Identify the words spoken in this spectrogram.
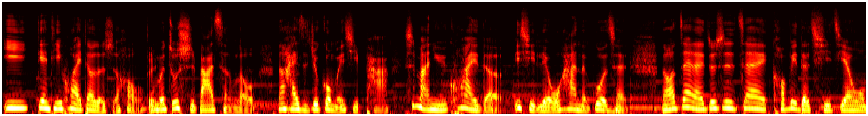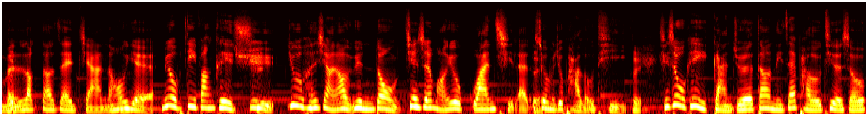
一电梯坏掉的时候，我们住十八层楼，那孩子就跟我们一起爬，是蛮愉快的，一起流汗的过程。然后再来就是在 COVID 的期间，我们 lock 到在家，然后也没有地方可以去，又很想要运动，健身房又关起来了，所以我们就爬楼梯。对，其实我可以感觉得到你在爬楼梯的时候，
